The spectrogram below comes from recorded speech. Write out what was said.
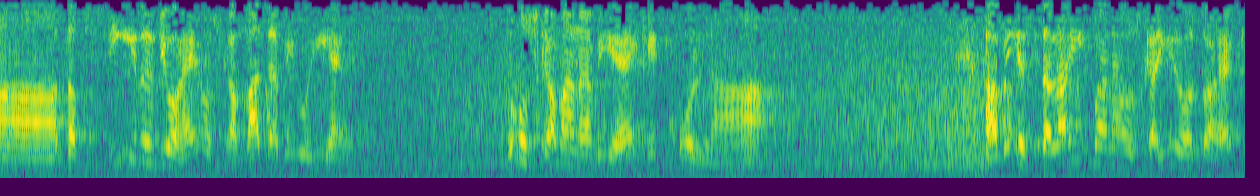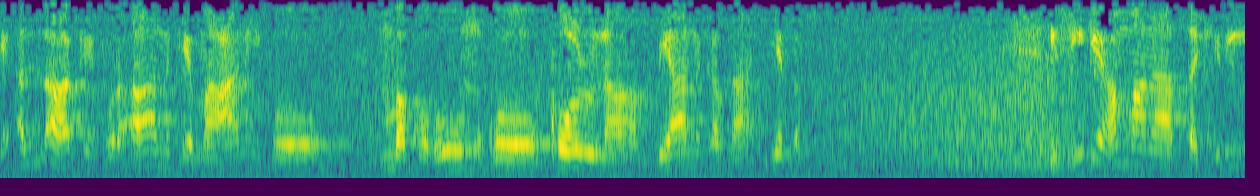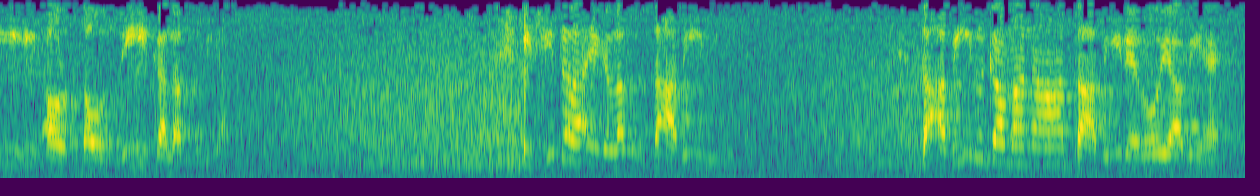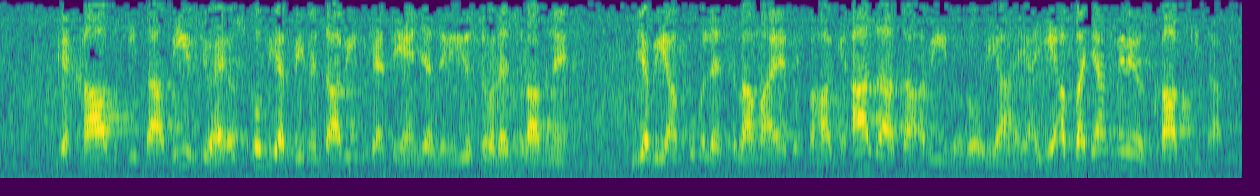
تفسیر جو ہے، اس کا مادہ بھی وہی ہے۔ تو اس کا معنی بھی ہے کہ کھولنا۔ اب اصطلاحی معنی اس کا یہ ہوتا ہے کہ اللہ کے قرآن کے معانی کو، مفہوم کو کھولنا، بیان کرنا، یہ تفصیل اسی کے ہم مانا تشریح اور توضیح کا لفظ لیا۔ اسی طرح ایک لفظ تعویل بھی ہے۔ تعویل کا معنی تعبیر رویا بھی ہے۔ کہ خواب کی تعبیر جو ہے اس کو بھی عربی میں تعبیر کہتے ہیں۔ جیسے کہ یوسف علیہ السلام نے جب یعقوب علیہ السلام آئے تو کہا کہ ہاض آتا ابیل رو یا آیا یہ ابا جان میرے اس خواب کی تعبیر۔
